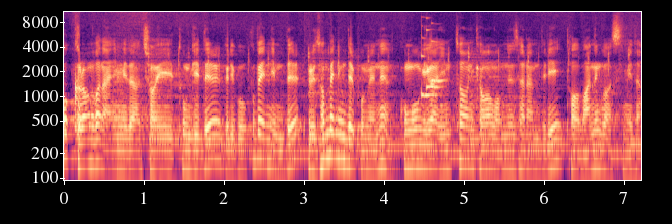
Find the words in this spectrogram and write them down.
꼭 그런 건 아닙니다. 저희 동기들 그리고 후배님들 그리고 선배님들 보면은 공공기관 인턴 경험 없는 사람들이 더 많은 것 같습니다.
